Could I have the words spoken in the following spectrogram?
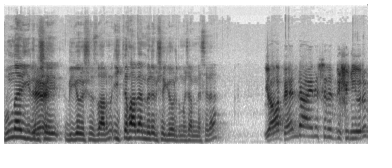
Bununla ilgili bir Evet. şey, bir görüşünüz var mı? İlk defa ben böyle bir şey gördüm hocam mesela. Ya ben de aynısını düşünüyorum.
